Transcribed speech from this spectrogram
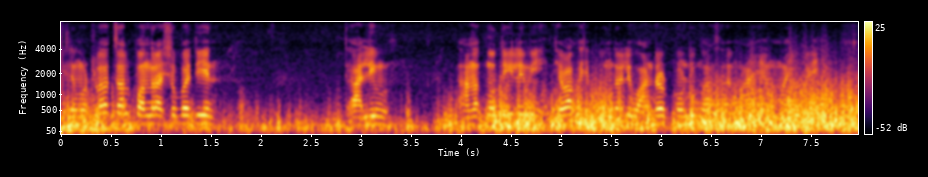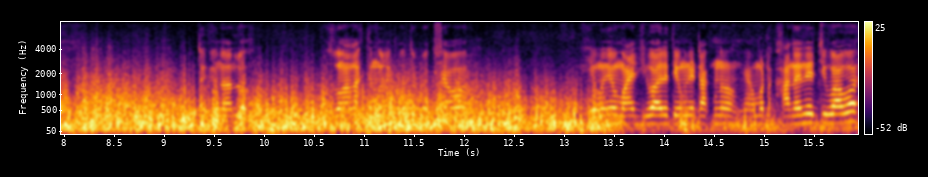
तिला म्हटलं चल पंधराशे रुपये देईन. आली आणत नव्हती इले मी. तेव्हा कशी पाहून राहिली वांडर तोंडी मासा माझ्या माईकडे पोतं घेऊन आलो अजून आला लागते मला पोतं डोक्यावर ते म्हणे माझ्या जीवावर ते म्हणे टाकणं. मी म्हटलं खाणं नाही जीवावर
